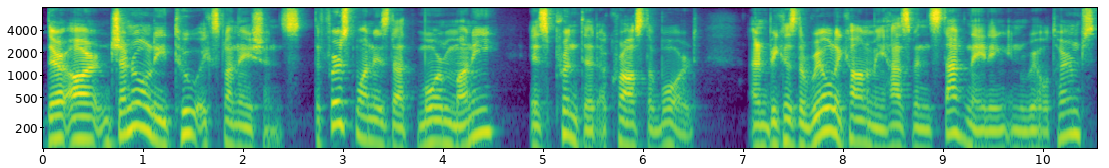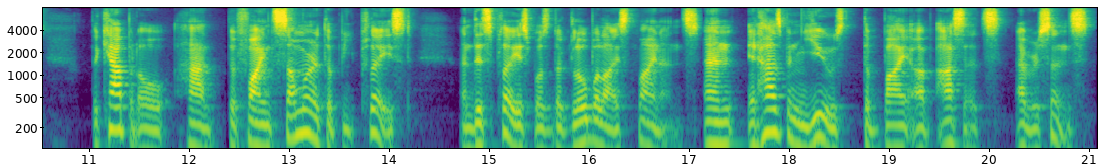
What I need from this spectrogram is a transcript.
There are generally two explanations. The first one is that more money is printed across the board. And because the real economy has been stagnating in real terms, the capital had to find somewhere to be placed, and this place was the globalized finance, and it has been used to buy up assets ever since.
